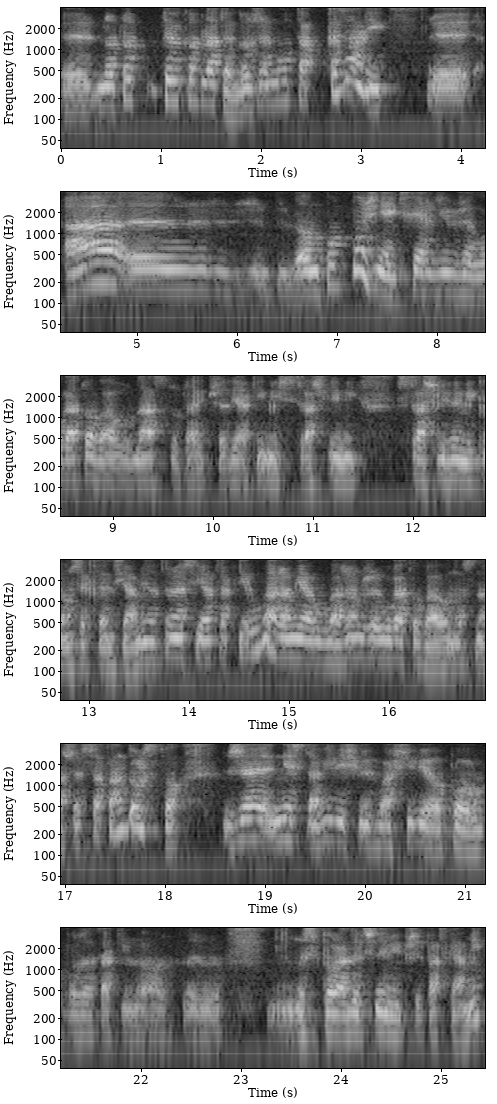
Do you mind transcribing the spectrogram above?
y, no to tylko dlatego, że mu tak kazali. A on później twierdził, że uratował nas tutaj przed jakimiś straszliwymi, straszliwymi konsekwencjami. Natomiast ja tak nie uważam. Ja uważam, że uratowało nas nasze safandulstwo, że nie stawiliśmy właściwie oporu poza takimi no, sporadycznymi przypadkami.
